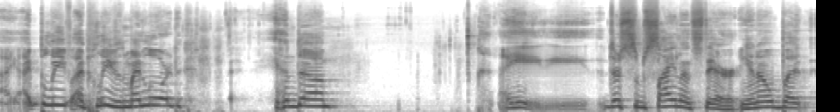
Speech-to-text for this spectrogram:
I, I believe I believe in my Lord. And um, I, there's some silence there, you know, but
